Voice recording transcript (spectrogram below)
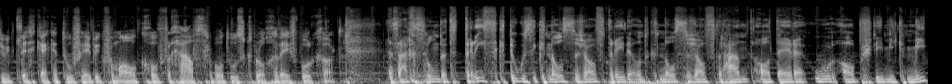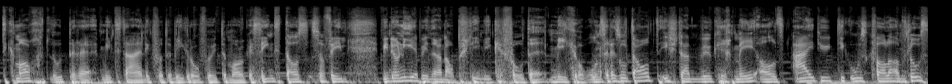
deutlich gegen die Aufhebung vom Alkoholverkaufsverbot ausgesprochen, Dave Burkhardt. 630.000 Genossenschafterinnen und Genossenschafter haben an dieser Urabstimmung mitgemacht. Laut einer Mitteilung von der Migros heute Morgen sind das so viel wie noch nie bei einer Abstimmung von der Migros. Und das Resultat ist dann wirklich mehr als eindeutig ausgefallen. Am Schluss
